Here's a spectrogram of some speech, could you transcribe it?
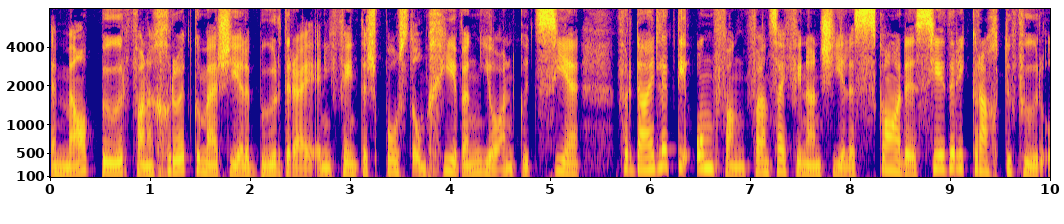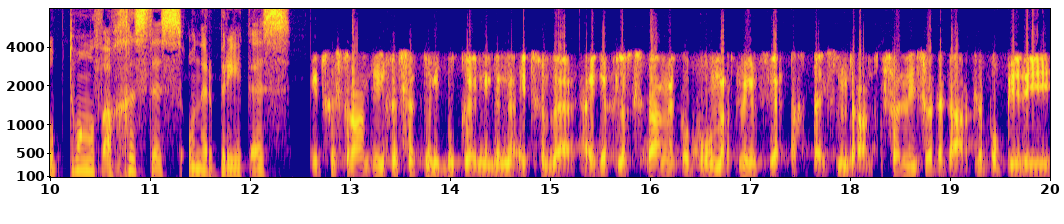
'n melkboer van 'n groot kommersiële boerdery in die Venterspost omgewing, Johan Kutse, verduidelik die omvang van sy finansiële skade sedert die kragtoevoer op 12 Augustus onderbreek is. Ek het gisterand hier gesit met die boeke en die dinge uitgewerk. Heidiglik staan ek op 142000 rand. Verlies wat ek hardloop op hierdie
